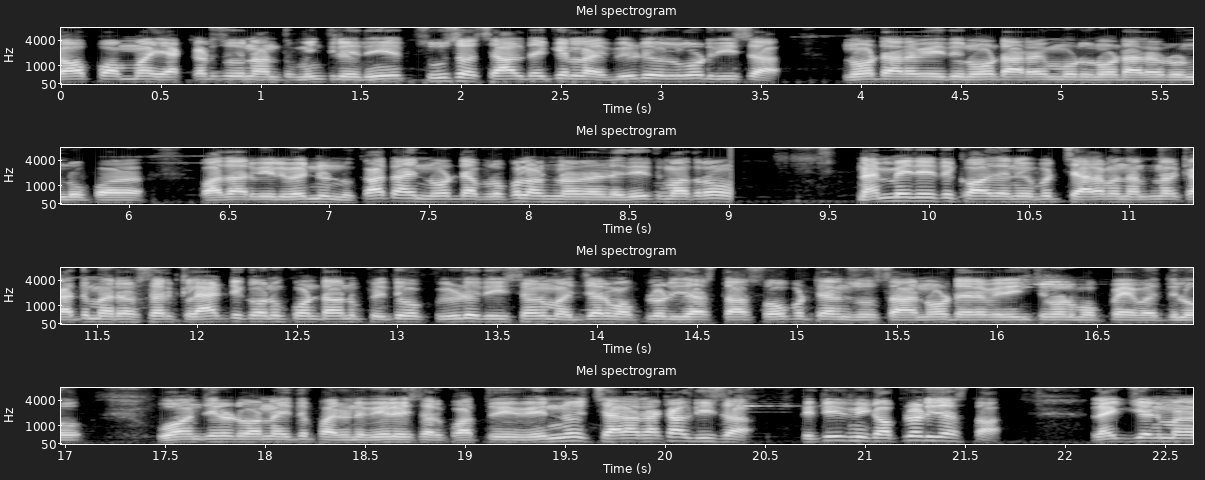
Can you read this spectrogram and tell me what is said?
టాప్ అమ్మ. ఎక్కడ చూసినా అంత మించలేదు నేను చూసా చాలా దగ్గర వీడియోలు కూడా తీసా. నూట అరవై ఐదు నూట అరవై మూడు నూట అరవై రెండు పదహారు వేలు ఇవన్నీ కాదు ఆయన నూట డెబ్బై రూపాయలు అంటున్నాడు. అండి అదైతే మాత్రం నమ్మేదైతే కాదని బట్ చాలా మంది అంటున్నారు. అయితే మరి ఒకసారి క్లారిటీ కొనుక్కుంటాను. ప్రతి ఒక్క వీడియో తీసాను మధ్యాహ్నం అప్లోడ్ చేస్తా. సూపర్ టెన్ చూస్తా. నూట ఇరవై నుంచి నూట ముప్పై మధ్యలో. వన్ జీరో వన్ అయితే పన్నెండు వేలు వేశారు. కొత్తవి ఎన్నో చాలా రకాలు తీసా. ప్రతిదీ మీకు అప్లోడ్ చేస్తా. లైక్ చేయండి మన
